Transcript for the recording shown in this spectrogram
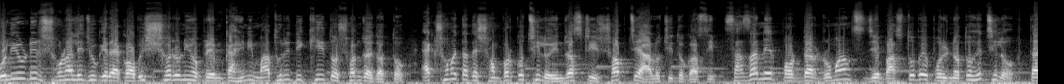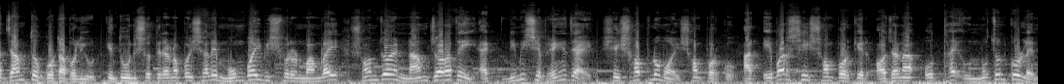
বলিউডের সোনালী যুগের এক অবিস্মরণীয় প্রেম কাহিনী মাধুরী দীক্ষিত ও সঞ্জয় দত্ত। একসময় তাদের সম্পর্ক ছিল ইন্ডাস্ট্রির সবচেয়ে আলোচিত গসিপ। সাজানের পর্দার রোমান্স যে বাস্তবে পরিণত হয়েছিল, তা জানত গোটা বলিউড। কিন্তু উনিশশো তিরানব্বই সালে মুম্বাই বিস্ফোরণ মামলায় সঞ্জয়ের নাম জড়াতেই এক নিমিষে ভেঙে যায় সেই স্বপ্নময় সম্পর্ক। আর এবার সেই সম্পর্কের অজানা অধ্যায় উন্মোচন করলেন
